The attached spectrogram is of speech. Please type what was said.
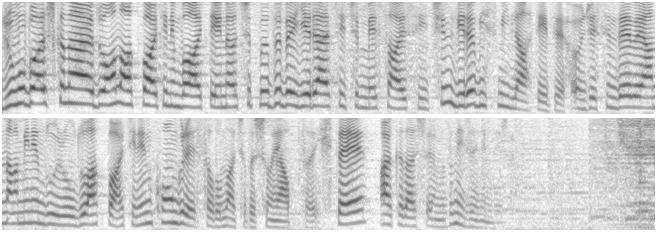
Cumhurbaşkanı Erdoğan AK Parti'nin vaatlerini açıkladı ve yerel seçim mesaisi için vira bismillah dedi. Öncesinde beyannamenin duyurulduğu AK Parti'nin kongre salonu açılışını yaptı. İşte arkadaşlarımızın izlenimleri. Cık.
